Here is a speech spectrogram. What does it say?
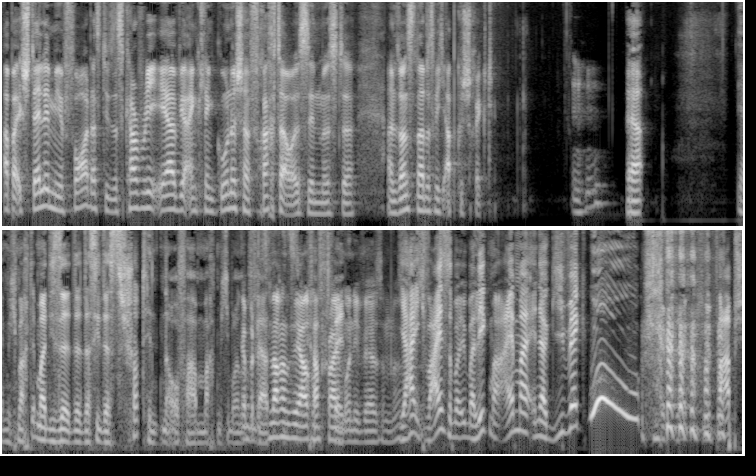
aber ich stelle mir vor, dass die Discovery eher wie ein klingonischer Frachter aussehen müsste. Ansonsten hat es mich abgeschreckt. Mhm. Ja. Ja, mich macht immer diese, dass sie das Shot hinten aufhaben, macht mich immer noch Ja, aber fertig. das machen sie ja auch im Prime-Universum, ne? Ja, ich weiß, aber überleg mal einmal Energie weg. Woo! Wir, wir, verabsch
